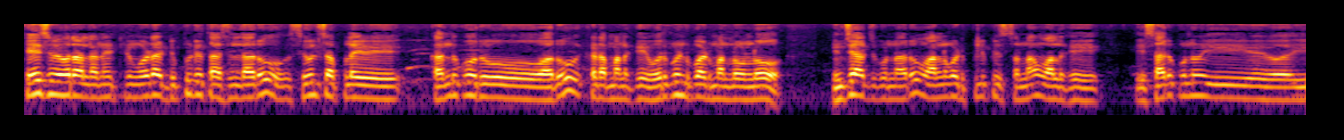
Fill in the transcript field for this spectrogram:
కేసు వివరాలన్నింటినీ కూడా డిప్యూటీ తహసీల్దారు సివిల్ సప్లై కందుకూరు వారు ఇక్కడ మనకి వరిగుంటపాడు మండలంలో ఇన్ఛార్జ్ ఉన్నారు. వాళ్ళని కూడా పిలిపిస్తున్నాం. వాళ్ళకి ఈ సరుకును ఈ ఈ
